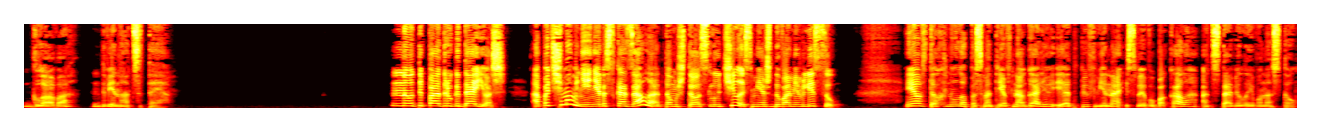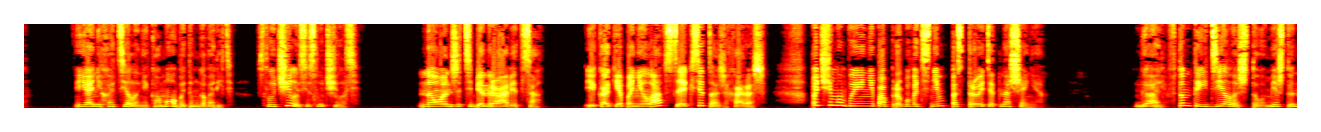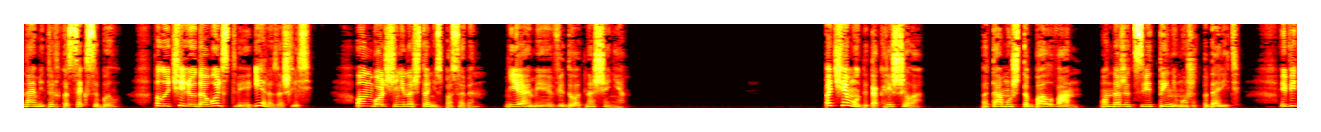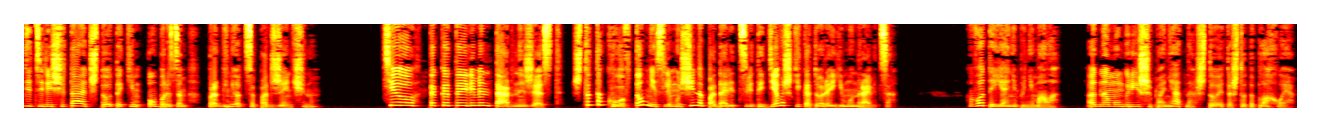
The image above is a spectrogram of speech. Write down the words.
Глава двенадцатая «Ну ты, подруга, даешь! А почему мне не рассказала о том, что случилось между вами в лесу?» Я вздохнула, посмотрев на Галю и, отпив вина из своего бокала, отставила его на стол. Я не хотела никому об этом говорить. Случилось и случилось. «Но он же тебе нравится. И, как я поняла, в сексе тоже хорош. Почему бы и не попробовать с ним построить отношения?» «Галь, в том-то и дело, что между нами только секс и был. Получили удовольствие и разошлись. Он больше ни на что не способен. Я имею в виду отношения». «Почему ты так решила?» «Потому что болван. Он даже цветы не может подарить. Видите ли, считает, что таким образом прогнется под женщину». «Тю, так это элементарный жест. Что такого в том, если мужчина подарит цветы девушке, которая ему нравится?» Вот и я не понимала. Одному Грише понятно, что это что-то плохое.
